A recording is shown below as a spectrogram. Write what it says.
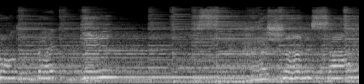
hold it back in. Passion inside.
